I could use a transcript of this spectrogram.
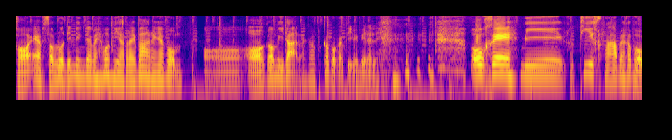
ขอแอบสำรวจนิดนึงได้ไหมว่ามีอะไรบ้างนะครับผมอ๋ออ๋อก็มีด่านนะครับก็ปกติไม่มีอะไรเลย โอเค มีที่คราฟนะครับผม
